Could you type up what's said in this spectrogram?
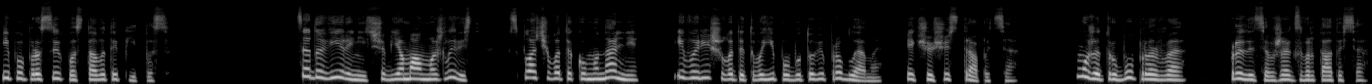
і попросив поставити підпис. Це довіреність, щоб я мав можливість сплачувати комунальні і вирішувати твої побутові проблеми, якщо щось трапиться. Може, трубу прорве, прийдеться вже як звертатися.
